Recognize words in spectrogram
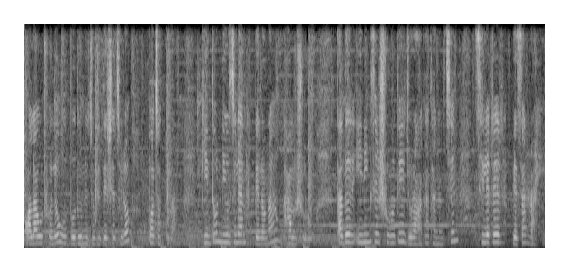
অল আউট হলেও উদ্বোধনী জুটিতে এসেছিল পঁচাত্তর রান। কিন্তু নিউজিল্যান্ড পেল না ভালো শুরু। তাদের ইনিংসের শুরুতেই জোড়া আঘাত হানাচ্ছেন সিলেটের পেসার রাহি।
